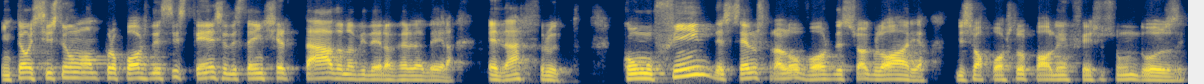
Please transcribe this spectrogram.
Então, existe um, um propósito de existência, de estar enxertado na videira verdadeira, é dar fruto. Com o fim de sermos para louvor de sua glória, disse o apóstolo Paulo em Efésios 1, 12.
